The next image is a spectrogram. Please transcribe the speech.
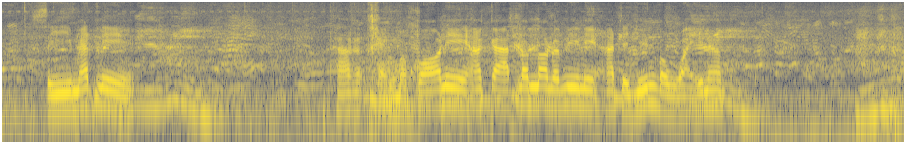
4แมตช์นี่ ถ้าแข่งมาปอนี่ อากาศร้อนๆแบบนี้นี่อาจจะยืนบ่ไหวนะครับ เอาเลยครับ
